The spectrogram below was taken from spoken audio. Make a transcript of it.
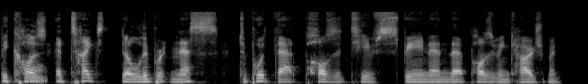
because yeah. it takes deliberateness to put that positive spin and that positive encouragement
